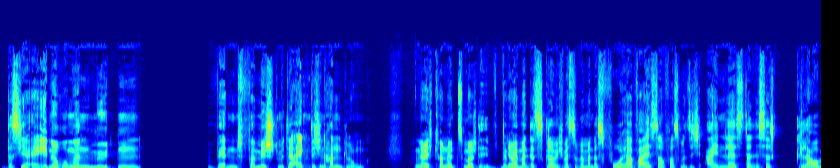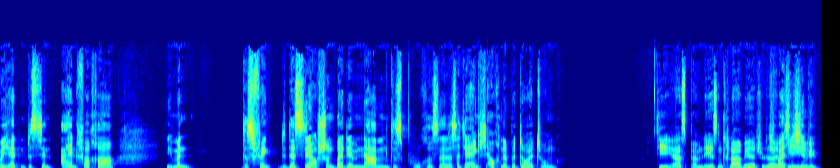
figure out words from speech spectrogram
dass hier Erinnerungen, Mythen werden vermischt mit der eigentlichen Handlung. Ja, ich kann mir zum Beispiel. Wenn ja. man das, glaube ich, weißt du, wenn man das vorher weiß, auf was man sich einlässt, dann ist das, glaube ich, halt ein bisschen einfacher. Ich meine, das fängt, das ist ja auch schon bei dem Namen des Buches, ne? Das hat ja eigentlich auch eine Bedeutung. Die erst beim Lesen klar wird? Oder ich weiß die, nicht, wie,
